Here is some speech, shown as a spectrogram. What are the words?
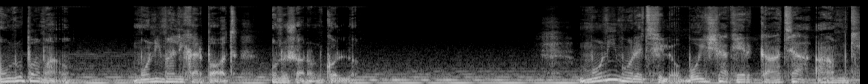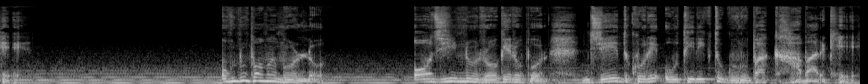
অনুপমাও মণিমালিকার পথ অনুসরণ করল। মণি মরেছিল বৈশাখের কাঁচা আম খেয়ে। অনুপমা মরল। অজীর্ণ রোগের ওপর জেদ করে অতিরিক্ত গুরুপা খাবার খেয়ে।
